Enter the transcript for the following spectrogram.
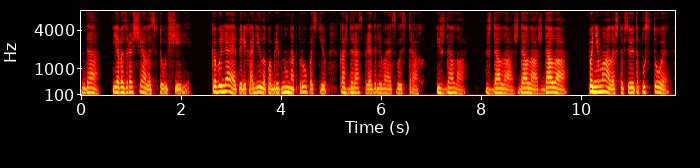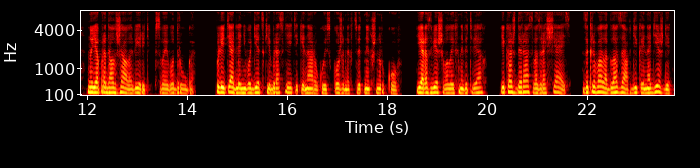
Да, я возвращалась в то ущелье. Ковыляя, переходила по бревну над пропастью, каждый раз преодолевая свой страх, и ждала. Ждала, ждала, ждала. Понимала, что все это пустое, но я продолжала верить в своего друга. Плетя для него детские браслетики на руку из кожаных цветных шнурков, я развешивала их на ветвях и каждый раз, возвращаясь, закрывала глаза в дикой надежде,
